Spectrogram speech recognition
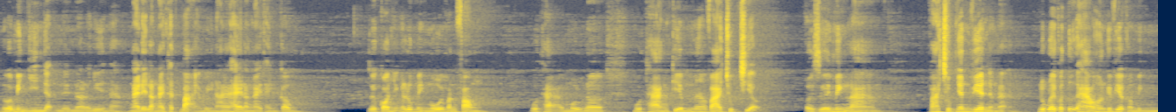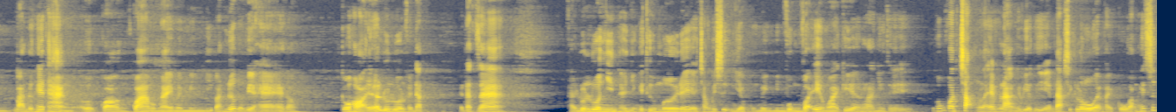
Lúc ấy mình nhìn nhận thì nó như thế nào? Ngày đấy là ngày thất bại của mình hay hay là ngày thành công? Rồi có những cái lúc mình ngồi văn phòng một tháng một ờ, một tháng kiếm ờ, vài chục triệu. Ở dưới mình là vài chục nhân viên chẳng hạn. Lúc đấy có tự hào hơn cái việc là mình bán được hết hàng ở qua qua một ngày mà mình đi bán nước ở vỉa hè hay không? Câu hỏi là luôn luôn phải đặt phải đặt ra. Phải luôn luôn nhìn thấy những cái thứ mới đấy ở trong cái sự nghiệp của mình mình vùng vẫy ở ngoài kia nó là như thế. Không quan trọng là em làm cái việc gì, em đạp xích lô, em phải cố gắng hết sức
